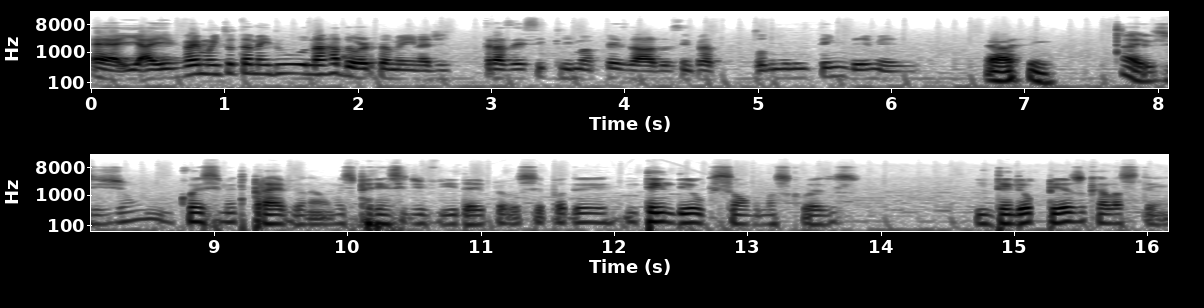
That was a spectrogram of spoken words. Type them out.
É, e aí vai muito também do narrador também, né? De trazer esse clima pesado, assim, pra todo mundo entender mesmo. É assim. É, exige um conhecimento prévio, né? Uma experiência de vida aí para você poder entender o que são algumas coisas. E entender o peso que elas têm. né?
